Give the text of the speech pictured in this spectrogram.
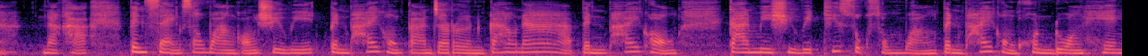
นะนะคะ เป็นแสงสว่างของชีวิต เป็นไพ่ของการเจริญก้าวหน้า เป็นไพ่ของการมีชีวิตที่สุขสมหวัง เป็นไพ่ของคนดวงเฮง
